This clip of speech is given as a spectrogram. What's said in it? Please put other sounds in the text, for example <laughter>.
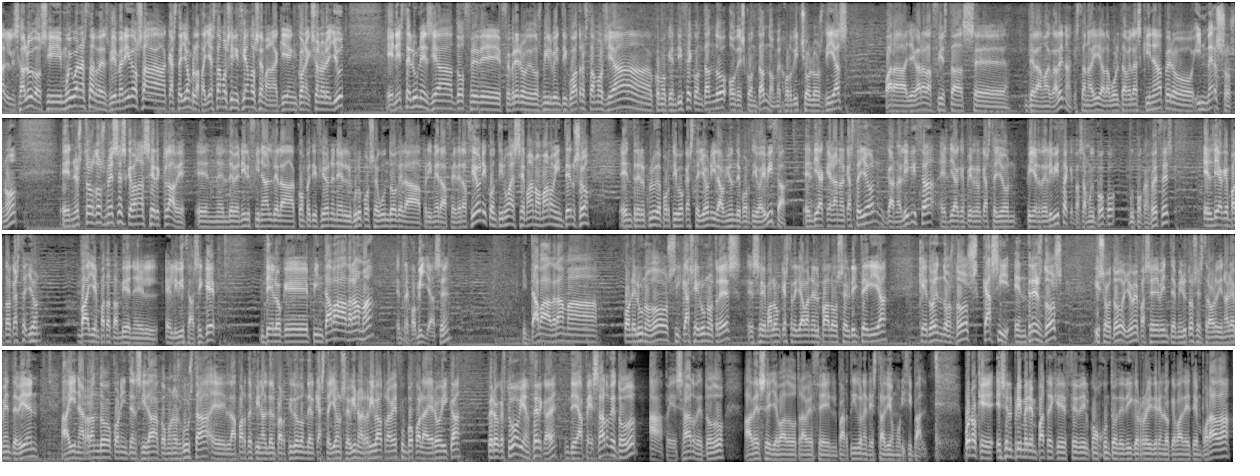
Saludos y muy buenas tardes. Bienvenidos a Castellón Plaza. Ya estamos iniciando semana aquí en Conexión Oreyud. En este lunes ya 12 de febrero de 2024 estamos ya, como quien dice, contando o descontando, mejor dicho, los días para llegar a las fiestas eh, de la Magdalena, que están ahí a la vuelta de la esquina, pero inmersos, ¿no? En estos dos meses que van a ser clave en el devenir final de la competición en el grupo segundo de la Primera Federación y continúa ese mano a mano intenso entre el Club Deportivo Castellón y la Unión Deportiva Ibiza. El día que gana el Castellón, gana el Ibiza, el día que pierde el Castellón, pierde el Ibiza, que pasa muy poco, muy pocas veces. El día que empata el Castellón, va y empata también el, el Ibiza. Así que de lo que pintaba a drama, entre comillas, ¿eh? Pintaba a drama con el 1-2 y casi el 1-3. Ese balón que estrellaba en el palo Cedric Teguía quedó en 2-2, casi en 3-2. Y sobre todo yo me pasé 20 minutos extraordinariamente bien, ahí narrando con intensidad como nos gusta, eh, la parte final del partido donde el Castellón se vino arriba otra vez un poco a la heroica, pero que estuvo bien cerca, ¿eh? de a pesar de todo, a pesar de todo, haberse llevado otra vez el partido en el estadio municipal. Bueno, que es el primer empate que cede el conjunto de Dick Reuter en lo que va de temporada.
